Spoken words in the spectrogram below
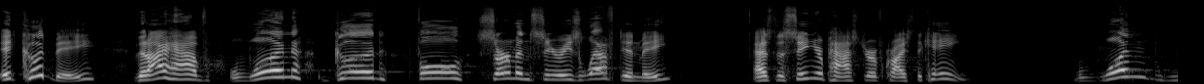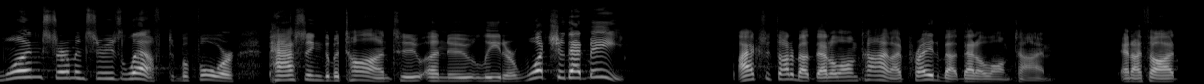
it could be that I have one good full sermon series left in me as the senior pastor of Christ the King. One, one sermon series left before passing the baton to a new leader. What should that be? I actually thought about that a long time. I prayed about that a long time. And I thought,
